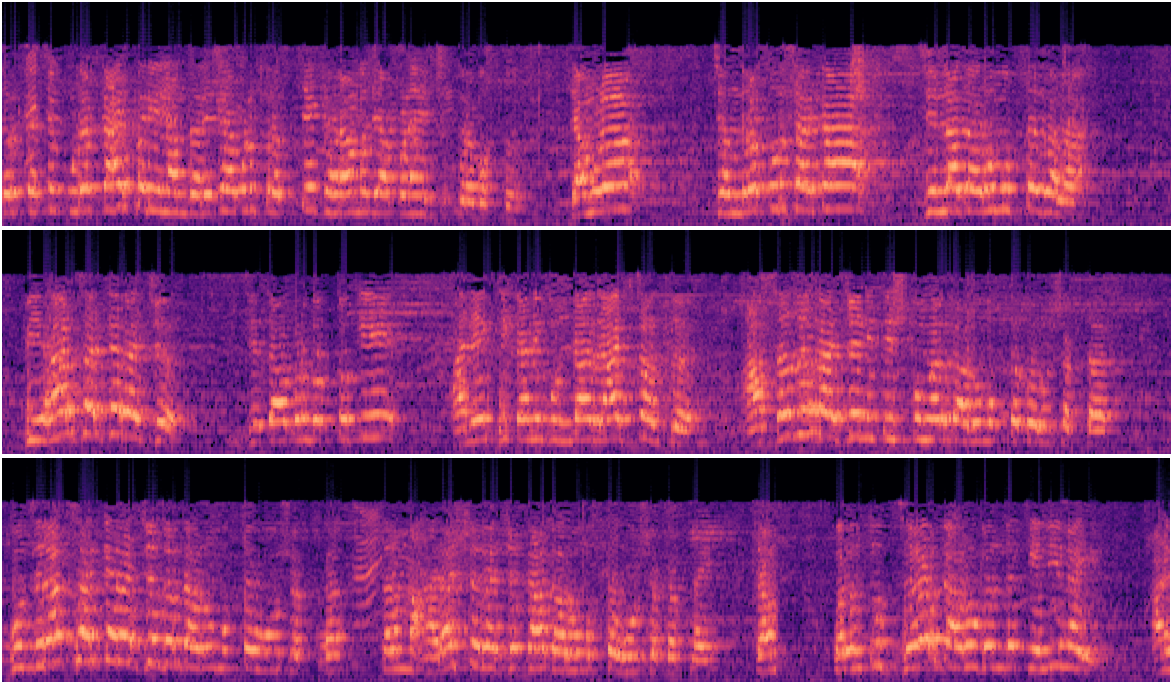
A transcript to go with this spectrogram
तर त्याचे पुढे काय परिणाम झाले ते आपण प्रत्येक घरामध्ये आपण हे चित्र बघतोय. त्यामुळं चंद्रपूर सारखा जिल्हा दारूमुक्त झाला. बिहार सारखं राज्य जिथं आपण बघतो की अनेक ठिकाणी गुंडा राज चालतं. असं जर राज्य नितीश कुमार दारूमुक्त करू शकतात गुजरात सारखं राज्य जर दारूमुक्त होऊ शकतं तर महाराष्ट्र राज्य का दारूमुक्त होऊ शकत नाही? परंतु जर दारू बंद केली नाही आणि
